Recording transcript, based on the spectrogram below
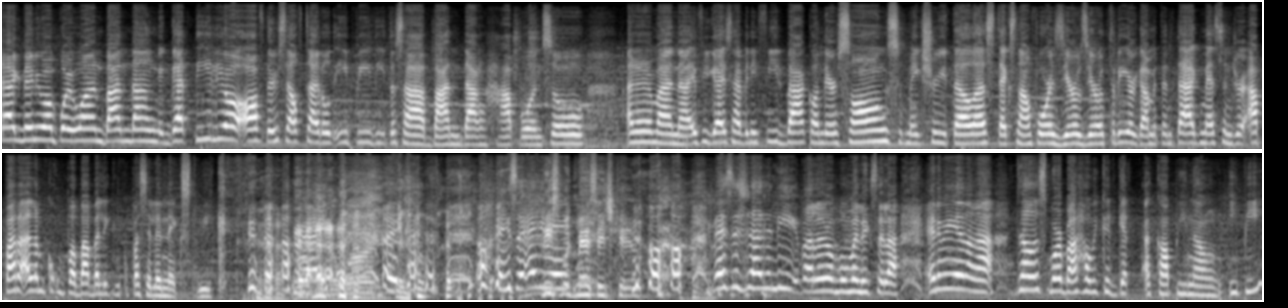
Ihag on Tag 91.1, bandang Gatilio off their self-titled EP dito sa Bandang Hapon. So, ano naman, ah, if you guys have any feedback on their songs, make sure you tell us. Text ng 4003 or gamit ang tag messenger app para alam ko kung pababalikin ko pa sila next week. right? okay, so Please anyway. mag-message kayo. Message na dali para naman bumalik sila. Anyway, yun na nga. Tell us more about how we could get a copy ng EP.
